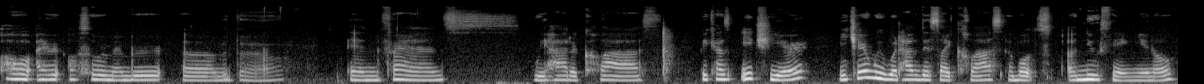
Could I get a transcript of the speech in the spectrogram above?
oh, I also remember um, What the hell? in France we had a class because each year, each year we would have this like class about a new thing, you know.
